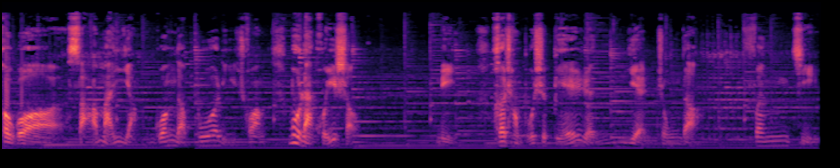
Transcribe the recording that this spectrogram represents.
透过洒满阳光的玻璃窗蓦然回首你何尝不是别人眼中的风景？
